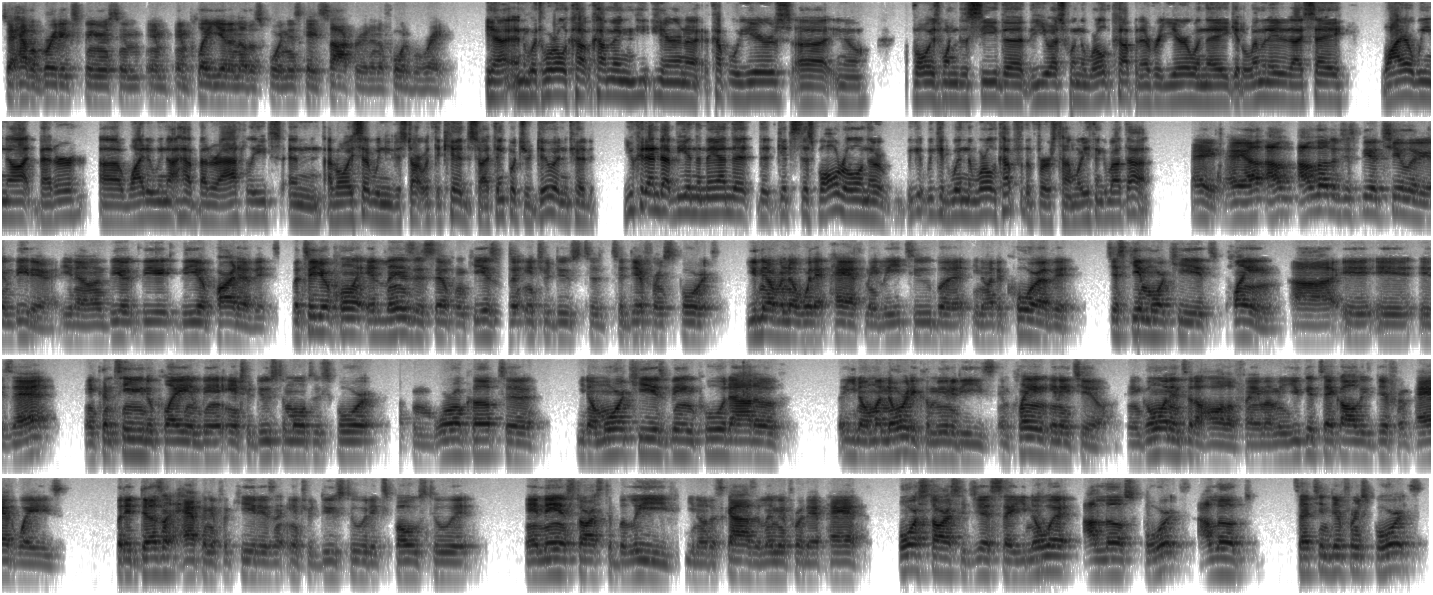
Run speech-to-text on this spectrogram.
to have a great experience and, and, and play yet another sport, in this case, soccer at an affordable rate. Yeah, and with World Cup coming here in a, a couple of years, uh, you know, I've always wanted to see the the U.S. win the World Cup, and every year when they get eliminated, I say, why are we not better? Uh, why do we not have better athletes? And I've always said we need to start with the kids. So I think what you're doing could you could end up being the man that that gets this ball rolling. There, we we could win the World Cup for the first time. What do you think about that? Hey, hey, I, I I love to just be a cheerleader and be there, you know, and be a, be be a part of it. But to your point, it lends itself when kids are introduced to to different sports. You never know where that path may lead to, but you know, at the core of it, just get more kids playing. Uh, is, that and continue to play and being introduced to multi-sport from World Cup to you know more kids being pulled out of you know, minority communities and playing NHL and going into the Hall of Fame. I mean, you could take all these different pathways, but it doesn't happen if a kid isn't introduced to it, exposed to it, and then starts to believe, you know, the sky's the limit for that path, or starts to just say, you know what, I love sports. I love touching different sports.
